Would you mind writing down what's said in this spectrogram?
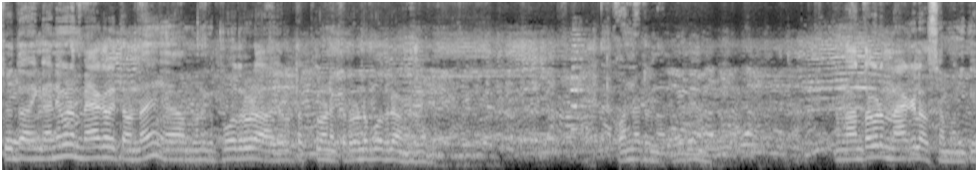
చూద్దాం ఇంకా అన్నీ కూడా మేకలు అయితే ఉన్నాయి. మనకి పోతులు కూడా చాలా తక్కువ ఉన్నాయి. ఇక్కడ రెండు పోతులే ఉన్నాయి. కొన్నట్టున్నారు ఓకే. ఇంకా అంతా కూడా మేకలే వస్తాయి మనకి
